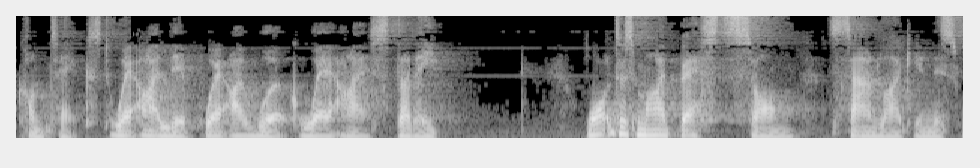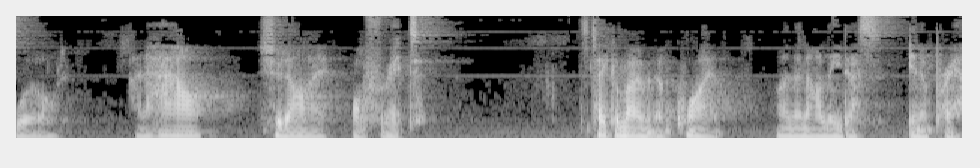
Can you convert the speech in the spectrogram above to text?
context, where I live, where I work, where I study. What does my best song sound like in this world? And how should I offer it? Let's take a moment of quiet and then I'll lead us in a prayer.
